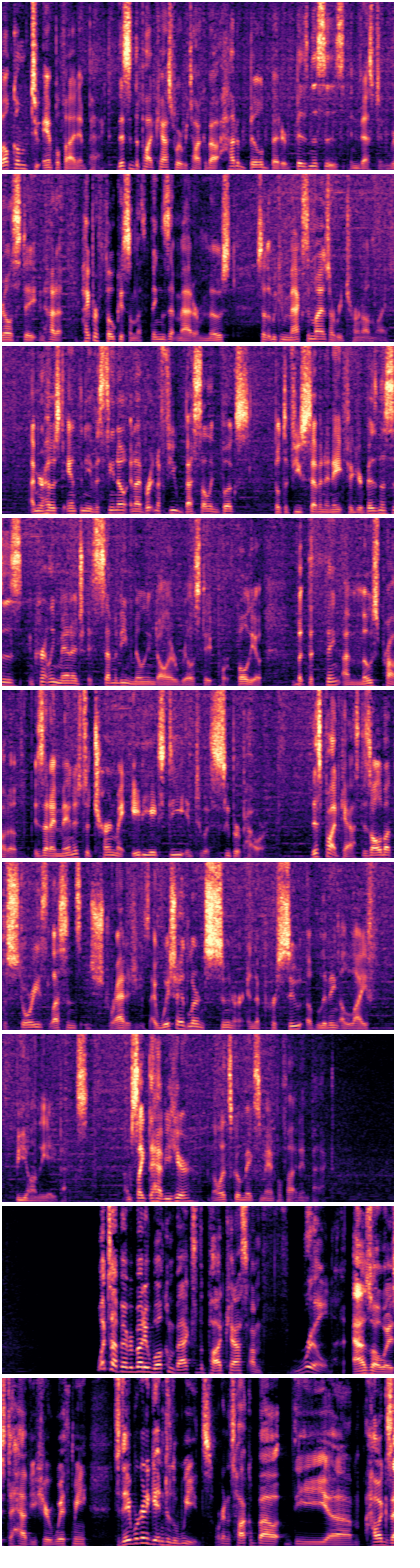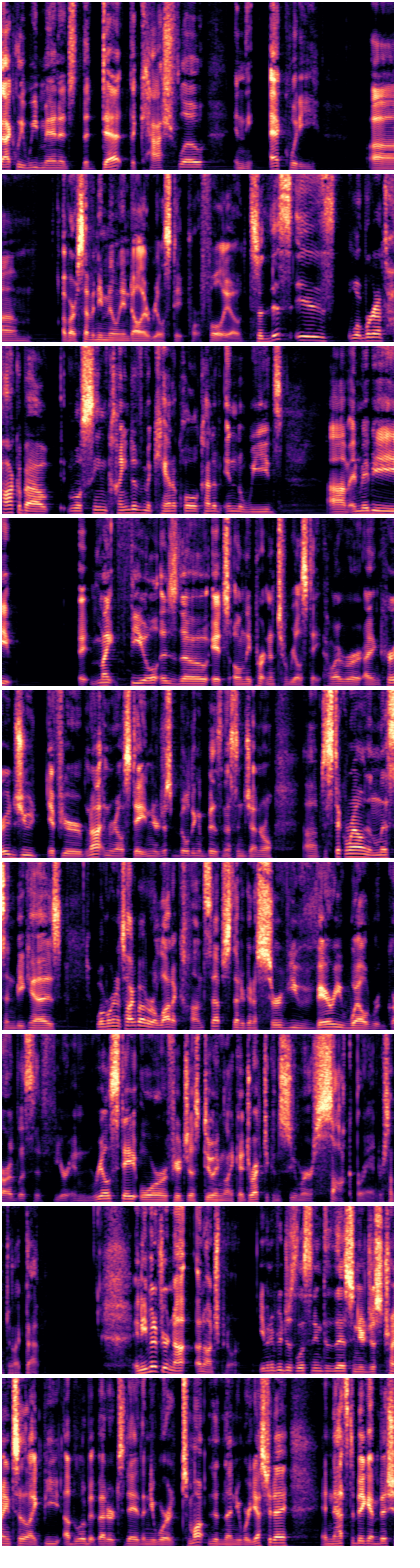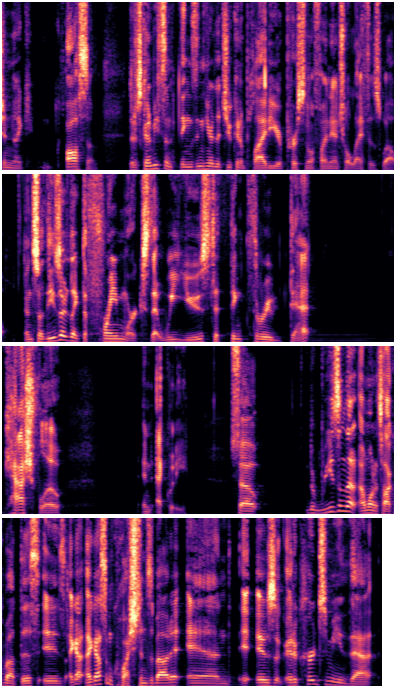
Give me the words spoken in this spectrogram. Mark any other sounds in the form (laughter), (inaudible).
Welcome to Amplified Impact. This is the podcast where we talk about how to build better businesses, invest in real estate, and how to hyper focus on the things that matter most so that we can maximize our return on life. I'm your host, Anthony Vicino, and I've written a few best selling books, built a few seven and eight figure businesses, and currently manage a $70 million real estate portfolio. But the thing I'm most proud of is that I managed to turn my ADHD into a superpower. This podcast is all about the stories, lessons, and strategies I wish I had learned sooner in the pursuit of living a life beyond the apex. I'm psyched to have you here. Now let's go make some amplified impact. What's up, everybody? Welcome back to the podcast. I'm thrilled, as always, to have you here with me. Today, we're going to get into the weeds. We're going to talk about the um, how exactly we manage the debt, the cash flow, and the equity um, of our $70 million real estate portfolio. So, this is what we're going to talk about. It will seem kind of mechanical, kind of in the weeds, um, and maybe it might feel as though it's only pertinent to real estate. However, I encourage you, if you're not in real estate and you're just building a business in general, uh, to stick around and listen because what we're going to talk about are a lot of concepts that are going to serve you very well, regardless if you're in real estate or if you're just doing like a direct to consumer sock brand or something like that. And even if you're not an entrepreneur, even if you're just listening to this and you're just trying to like be a little bit better today than you were tomorrow than you were yesterday, and that's the big ambition, like awesome there's going to be some things in here that you can apply to your personal financial life as well. And so these are like the frameworks that we use to think through debt, cash flow, and equity. So the reason that I want to talk about this is I got I got some questions about it, and it, it was it occurred to me that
